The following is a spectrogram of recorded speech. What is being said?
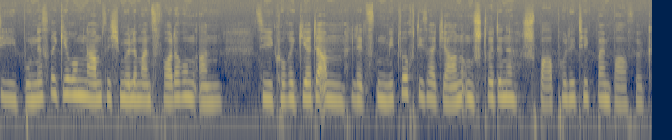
Die Bundesregierung nahm sich Möllemanns Forderung an. Sie korrigierte am letzten Mittwoch die seit Jahren umstrittene Sparpolitik beim BAföG.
